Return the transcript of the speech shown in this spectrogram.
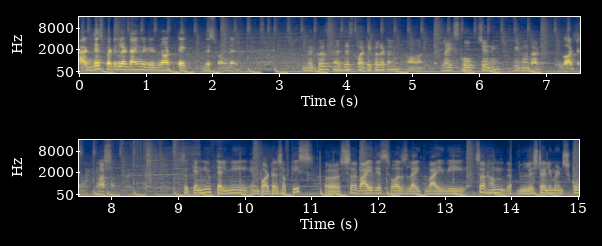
at this particular time we did not take this one then? Because at this particular time, uh, like scope chaining, we know that Got it. Awesome. So can you tell me importance of keys sir why this was like why we sir हम लिस्ट एलिमेंट्स को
